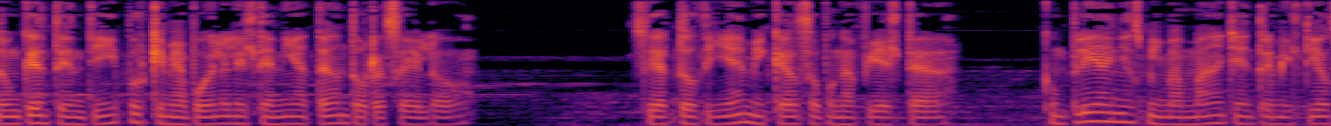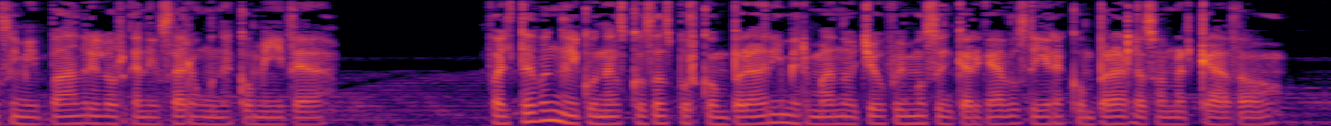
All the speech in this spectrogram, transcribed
Nunca entendí por qué mi abuela les tenía tanto recelo. Cierto día en mi casa hubo una fiesta. Cumplí años mi mamá y entre mis tíos y mi padre le organizaron una comida. Faltaban algunas cosas por comprar y mi hermano y yo fuimos encargados de ir a comprarlas al mercado.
